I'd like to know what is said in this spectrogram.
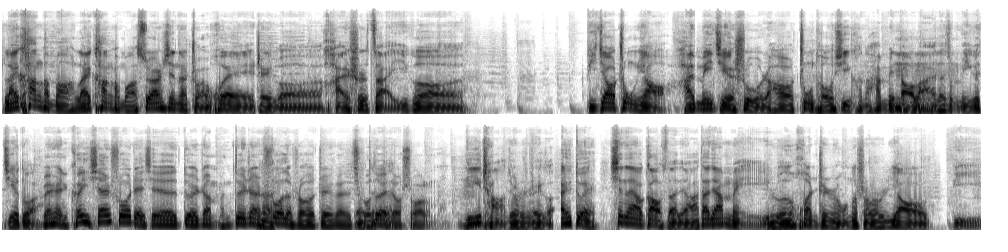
来看看吧，来看看吧。虽然现在转会这个还是在一个比较重要，还没结束，然后重头戏可能还没到来的这么一个阶段。没事，你可以先说这些对阵嘛。对阵说的时候，这个球队就说了嘛。嗯第一场就是这个，哎，对，现在要告诉大家，大家每一轮换阵容的时候，要比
